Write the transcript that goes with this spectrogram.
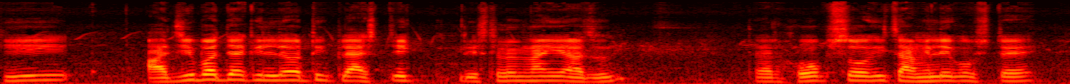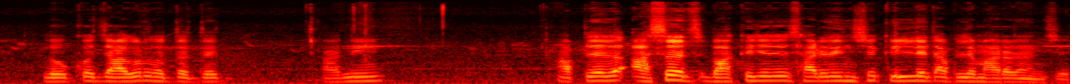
की अजिबात या किल्ल्यावरती प्लॅस्टिक दिसलं नाही अजून. तर होप सो ही चांगली गोष्ट आहे. लोक जागृत होतात आहेत आणि आपल्याला असंच बाकीचे जे साडेतीनशे किल्ले आहेत आपल्या महाराजांचे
